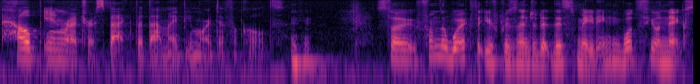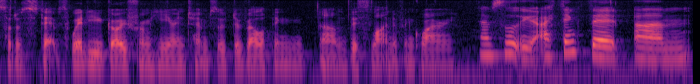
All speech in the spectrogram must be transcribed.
help in retrospect, but that might be more difficult. Mm-hmm. So, from the work that you've presented at this meeting, what's your next sort of steps? Where do you go from here in terms of developing um, this line of inquiry? Absolutely. I think that um,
